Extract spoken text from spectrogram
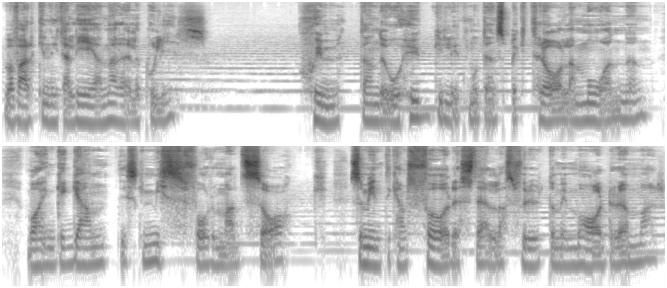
var varken italienare eller polis. Skymtande ohyggligt mot den spektrala månen var en gigantisk missformad sak som inte kan föreställas förutom i mardrömmar.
